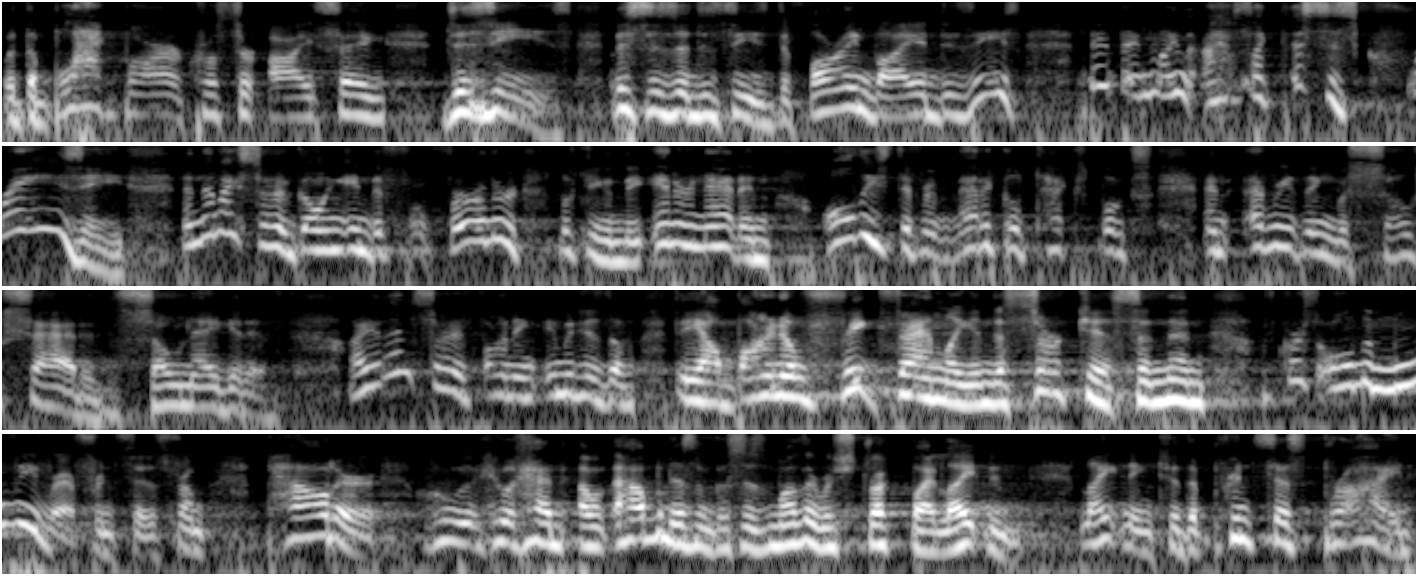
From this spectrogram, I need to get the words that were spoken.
with the black bar across their eyes saying, disease. This is a disease, defined by a disease. I was like, this is crazy. And then I started going into further looking at the internet and all these different medical textbooks, and everything was so sad and so negative. I then started finding images of the albino freak family in the circus, and then, of course, all the movie references from Powder, who, who had albinism because his mother was struck by lightning, lightning to the Princess Bride,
